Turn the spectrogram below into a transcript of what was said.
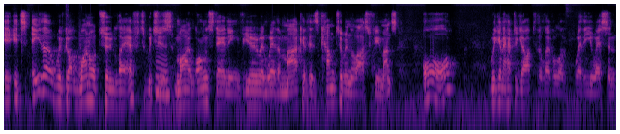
it's either we've got one or two left, which mm. is my long-standing view and where the market has come to in the last few months, or we're going to have to go up to the level of where the US and,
